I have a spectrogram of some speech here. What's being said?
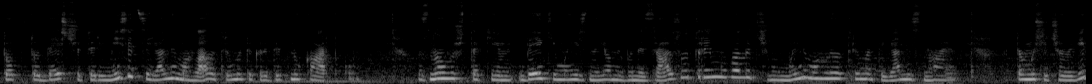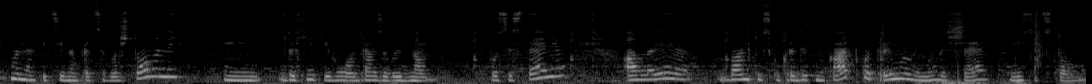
тобто десь 4 місяці я не могла отримати кредитну картку. Знову ж таки, деякі мої знайомі вони зразу отримували. Чому ми не могли отримати, я не знаю. Тому що чоловік в мене офіційно працевлаштований, і дохід його одразу видно по системі. Але банківську кредитну картку отримали ми лише місяць тому.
